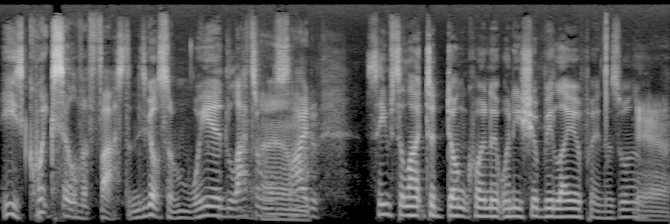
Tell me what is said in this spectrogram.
he's quicksilver fast, and he's got some weird lateral side. Seems to like to dunk when when he should be layup in as well. Yeah,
